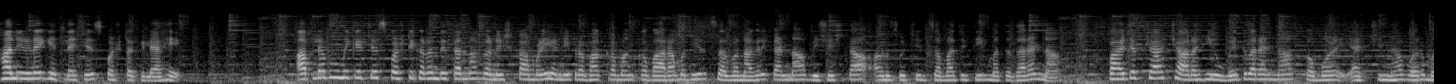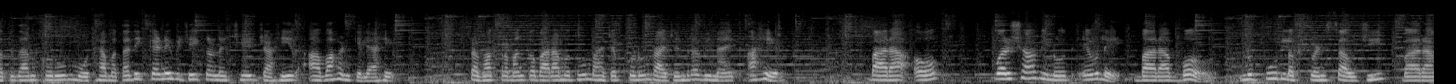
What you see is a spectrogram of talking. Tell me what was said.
हा निर्णय घेतल्याचे स्पष्ट केले आहे. आपल्या भूमिकेचे स्पष्टीकरण देताना गणेश कांबळे यांनी प्रभाग क्रमांक बारामधील सर्व नागरिकांना विशेषतः अनुसूचित जमातीतील मतदारांना भाजपच्या चारही उमेदवारांना कमळ या चिन्हावर मतदान करून मोठ्या मताधिक्याने विजयी करण्याचे जाहीर आवाहन केले आहे. प्रभाग क्रमांक बारामधून भाजपकडून राजेंद्र विनायक आहेर बारा अ वर्षा विनोद येवले बारा ब नुपूर लक्ष्मण सावजी बारा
